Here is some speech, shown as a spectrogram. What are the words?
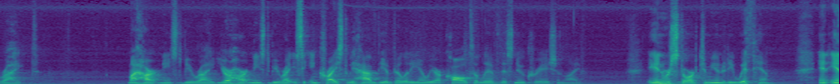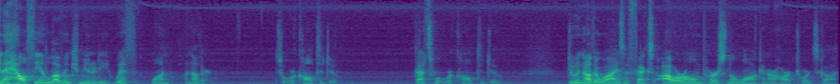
right. My heart needs to be right. Your heart needs to be right. You see, in Christ we have the ability and we are called to live this new creation life. In restored community with Him, and in a healthy and loving community with one another. That's what we're called to do. That's what we're called to do. Doing otherwise affects our own personal walk and our heart towards God.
